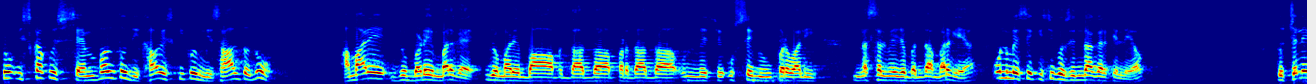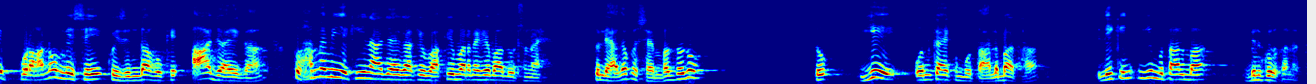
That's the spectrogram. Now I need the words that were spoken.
تو اس کا کوئی سیمپل تو دکھاؤ، اس کی کوئی مثال تو دو ہمارے جو بڑے مر گئے، جو ہمارے باپ، دادا، پردادا، ان میں سے اس سے بھی اوپر والی نسل میں جو بندہ مر گیا، ان میں سے کسی کو زندہ کر کے لے آؤ۔ تو چلے پرانوں میں سے کوئی زندہ ہو کے آ جائے گا تو ہمیں بھی یقین آ جائے گا کہ واقعی مرنے کے بعد اٹھنا ہے۔ تو لہذا کوئی سیمپل تو دو۔ تو یہ ان کا ایک مطالبہ تھا، لیکن یہ مطالبہ بالکل غلط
